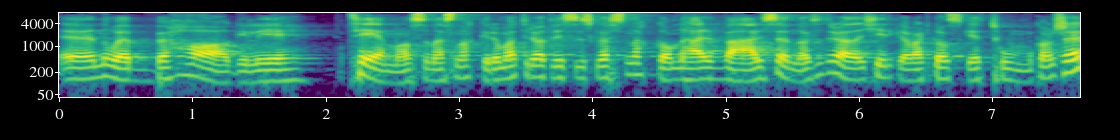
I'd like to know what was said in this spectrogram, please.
eh, noe behagelig tema som jeg snakker om. Jeg tror at Hvis du skulle snakke om det her hver søndag, så tror jeg kirka har vært ganske tom, kanskje.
